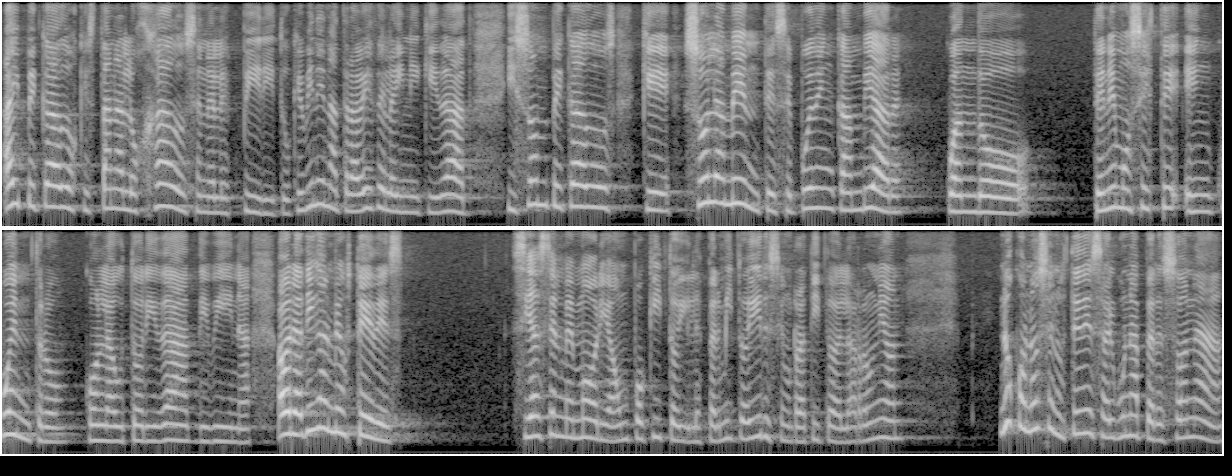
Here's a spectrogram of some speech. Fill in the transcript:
Hay pecados que están alojados en el espíritu, que vienen a través de la iniquidad, y son pecados que solamente se pueden cambiar cuando tenemos este encuentro con la autoridad divina. Ahora, díganme ustedes, si hacen memoria un poquito y les permito irse un ratito de la reunión, ¿no conocen ustedes alguna persona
